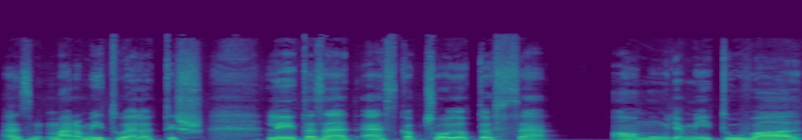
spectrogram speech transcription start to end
ez már a MeToo előtt is létezett, ez kapcsolódott össze amúgy a MeToo-val,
